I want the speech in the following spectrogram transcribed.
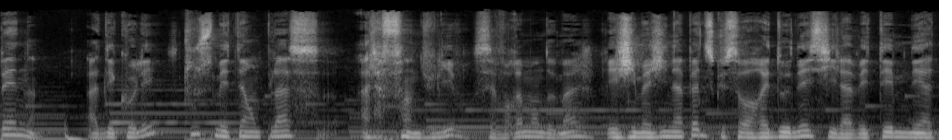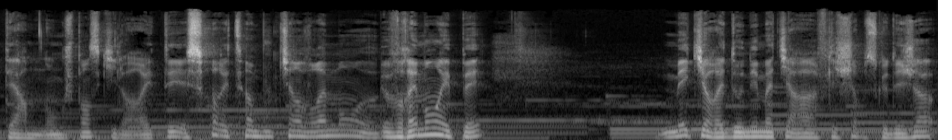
peine à décoller. Tout se mettait en place à la fin du livre, c'est vraiment dommage. Et j'imagine à peine ce que ça aurait donné s'il avait été mené à terme. Donc je pense qu'il aurait été, ça aurait été un bouquin vraiment, euh, vraiment épais mais qui aurait donné matière à réfléchir parce que déjà,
